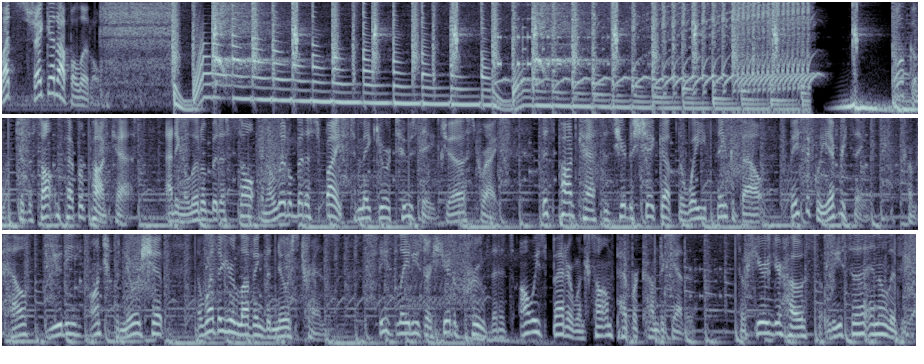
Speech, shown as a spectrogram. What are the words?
Let's shake it up a little. Welcome to the Salt and Pepper Podcast, adding a little bit of salt and a little bit of spice to make your Tuesday just right. This podcast is here to shake up the way you think about basically everything from health, beauty, entrepreneurship, and whether you're loving the newest trends. These ladies are here to prove that it's always better when salt and pepper come together. So here are your hosts, Lisa and Olivia.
